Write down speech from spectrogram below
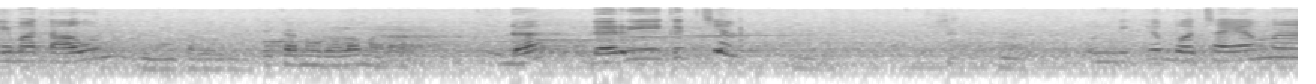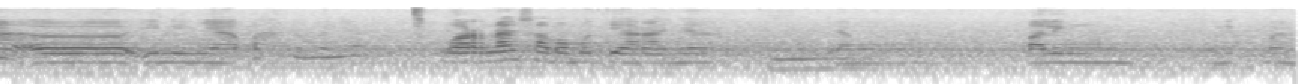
lima tahun. Lima tahun. Ikan udah lama ya? Udah, dari kecil. Uniknya buat saya mah uh, ininya apa namanya? Warna sama mutiaranya hmm. yang paling unik mah.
